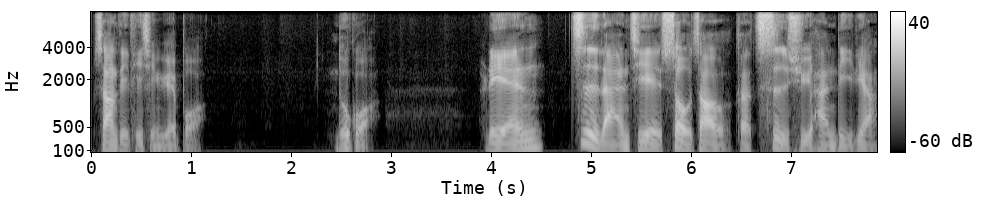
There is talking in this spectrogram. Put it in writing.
上帝提醒约伯：如果连自然界受造的次序和力量，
